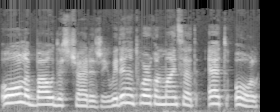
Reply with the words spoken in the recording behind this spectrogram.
all about the strategy. We didn't work on mindset at all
